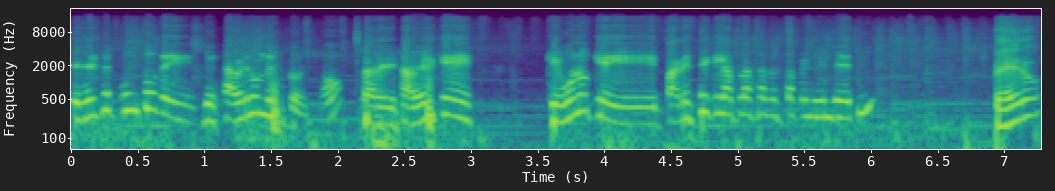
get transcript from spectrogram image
tener ese punto de, de saber dónde estoy, ¿no? O sea, de saber que, que bueno, que parece que la plaza no está pendiente de ti, Pero,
